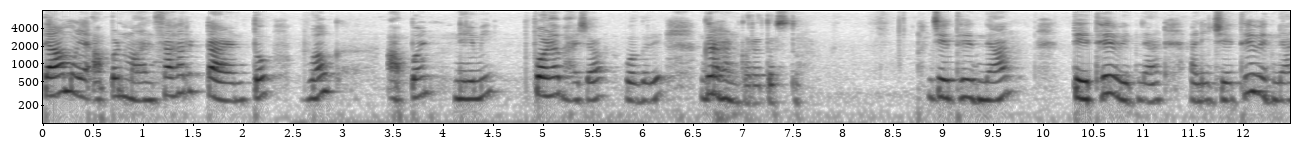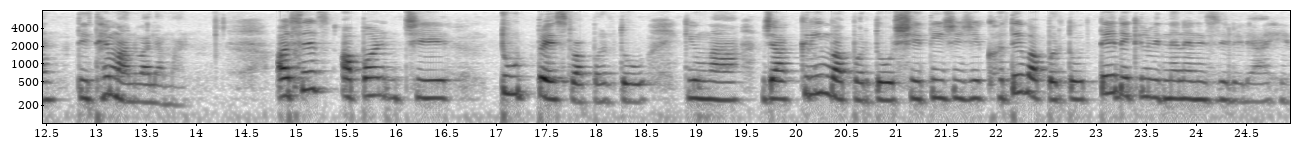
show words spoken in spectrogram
त्यामुळे आपण मांसाहार टाळतो व आपण नेहमी फळभाज्या वगैरे ग्रहण करत असतो. जेथे ज्ञान तेथे विज्ञान आणि जेथे विज्ञान तेथे मानवाला मान. असेच आपण जे टूथपेस्ट वापरतो किंवा ज्या क्रीम वापरतो शेतीची जी खते वापरतो ते देखील विज्ञानानेच दिलेले आहे.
